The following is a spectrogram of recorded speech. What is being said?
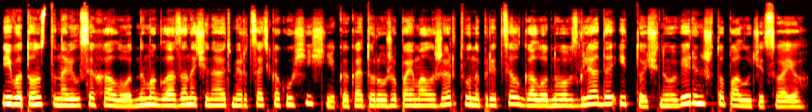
И вот он становился холодным, а глаза начинают мерцать, как у хищника, который уже поймал жертву на прицел голодного взгляда и точно уверен, что получит свое.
